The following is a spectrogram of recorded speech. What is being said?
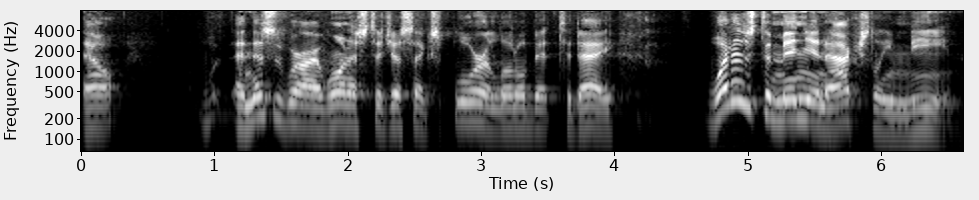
Now, and this is where I want us to just explore a little bit today. What does dominion actually mean?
